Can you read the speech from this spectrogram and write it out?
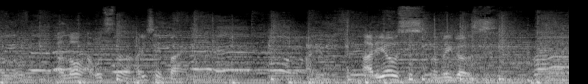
aloha. Aloha. What's the, how do you say bye? Adios, amigos above.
